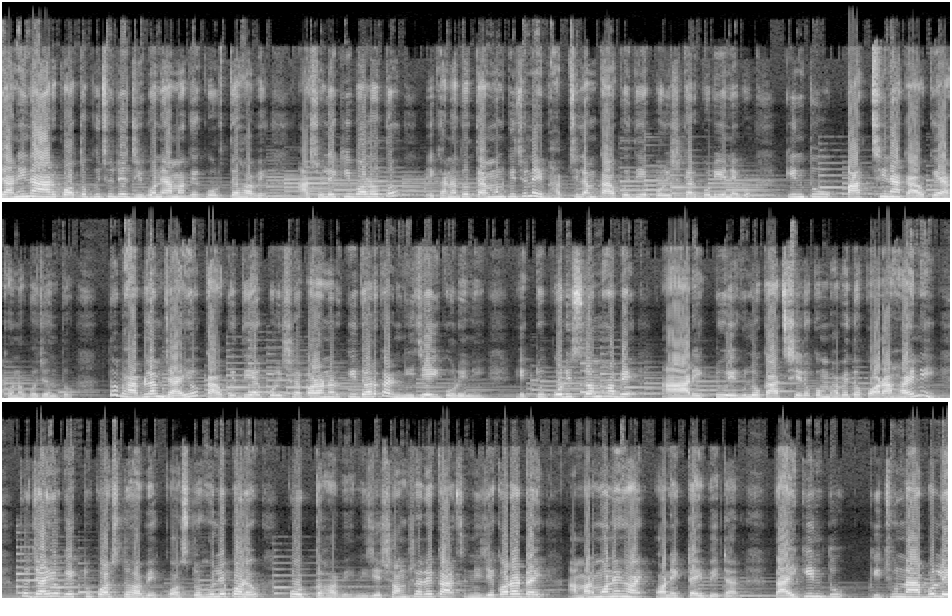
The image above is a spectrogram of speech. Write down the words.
জানি না আর কত কিছু যে জীবনে আমাকে করতে হবে। আসলে কি বলো তো এখানে তো তেমন কিছু নেই। ভাবছিলাম কাউকে দিয়ে পরিষ্কার করিয়ে নেব, কিন্তু পাচ্ছি না কাউকে এখনও পর্যন্ত। তো ভাবলাম যাই হোক, কাউকে দিয়ে আর পরিষ্কার করানোর কি দরকার? নিজেই করে নিই। একটু পরিশ্রম হবে, আর একটু এগুলো কাজ সেরকমভাবে তো করা হয়নি। তো যাই হোক, একটু কষ্ট হবে। কষ্ট হলে পরেও করতে হবে। নিজের সংসারের কাজ নিজে করাটাই আমার মনে হয় অনেকটাই বেটার তাই কিন্তু কিছু না বলে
